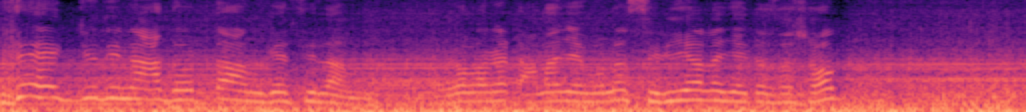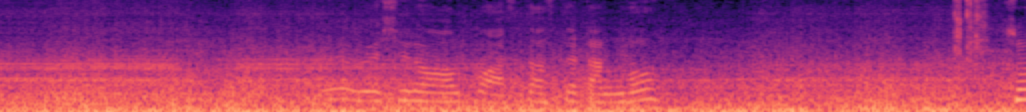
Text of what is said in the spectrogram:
ব্রেক যদি না ধরতাম, গেছিলাম। এগুলোকে টানা যাব না সিরিয়ালে যেতেছে সব। বেশি না, অল্প আস্তে আস্তে টানবো। সো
